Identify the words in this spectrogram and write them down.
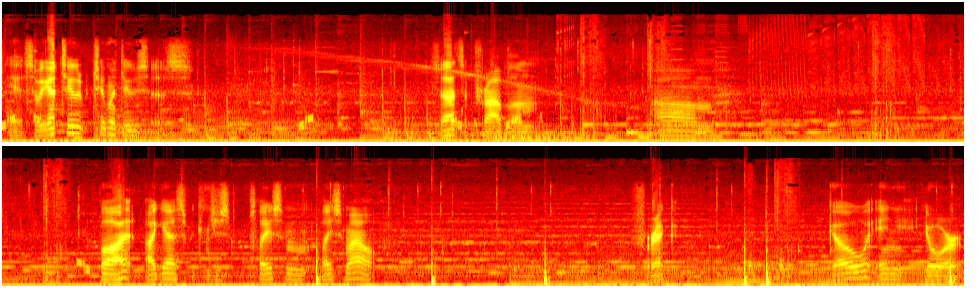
yeah, so we got two, two Medusas. So that's a problem. Um, But I guess we can just place him place him out. Frick. Go in your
